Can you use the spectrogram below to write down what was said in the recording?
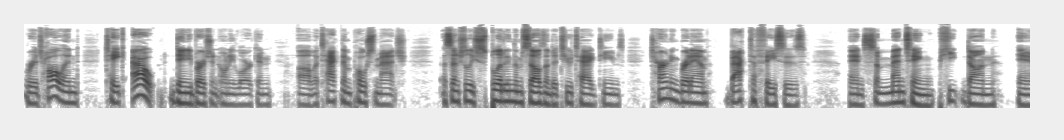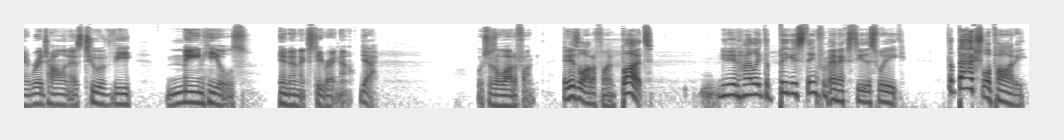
Ridge Holland, take out Danny Burch and Oney Lorcan, um, attack them post match, essentially splitting themselves into two tag teams, turning Britam back to faces, and cementing Pete Dunne and Ridge Holland as two of the main heels in NXT right now, yeah, which is a lot of fun. it is a lot of fun. But you didn't highlight the biggest thing from NXT this week: the Bachelor Party.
